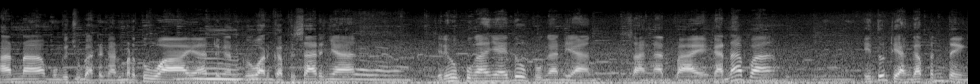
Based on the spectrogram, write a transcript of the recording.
anak, mungkin juga dengan mertua ya, dengan keluarga besarnya. Iya, iya, iya. Jadi hubungannya itu hubungan yang sangat baik. Karena apa? Itu dianggap penting.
